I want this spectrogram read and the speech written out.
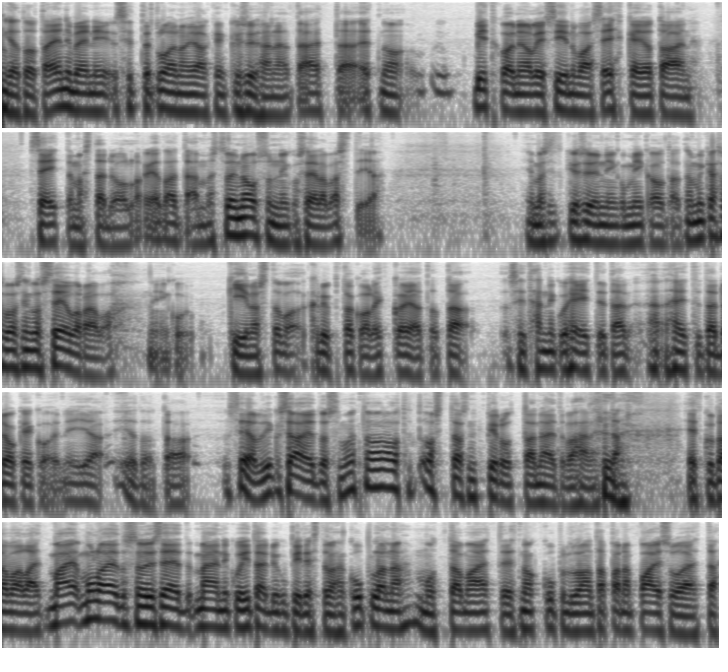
ja tota, anyway, niin sitten luennon jälkeen kysyi häneltä, että, että no, bitcoin oli siinä vaiheessa ehkä jotain 700 dollaria tai tämmöistä. Se oli noussut niin kuin selvästi ja, ja mä sitten kysyin niin kuin Mikolta, että no mikä se voisi niin kuin seuraava niin kuin kiinnostava kryptokolikko. Ja tota, sitten hän niin kuin heitti tämän, heitti tämän Dogecoinin ja, ja tota, se oli niin kuin se ajatus. Mä että no, ostetaan nyt piruttaa näitä vähän. Että, että kun tavallaan, että mä, mulla ajatus oli se, että mä en niin kuin itse niin pidin sitä vähän kuplana, mutta mä ajattelin, että no kuplilla on tapana paisua, että,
